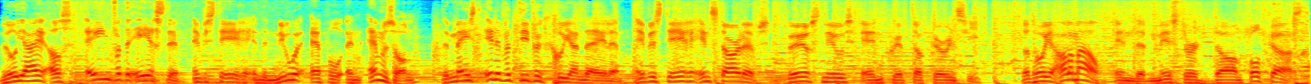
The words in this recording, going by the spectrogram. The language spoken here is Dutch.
Wil jij als een van de eerste investeren in de nieuwe Apple en Amazon, de meest innovatieve groeiaandelen, investeren in startups, beursnieuws en cryptocurrency? Dat hoor je allemaal in de Mr. Dawn podcast.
